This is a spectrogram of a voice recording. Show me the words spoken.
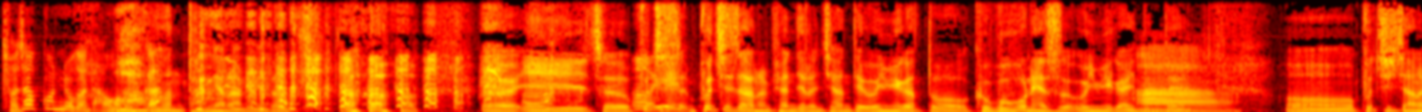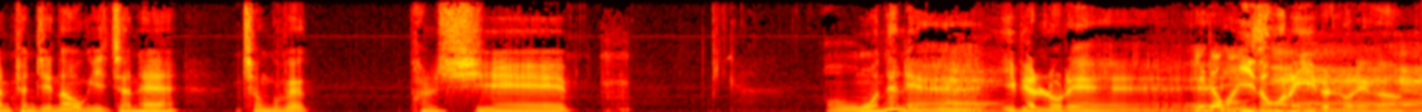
저작권료가 아, 나옵니까? 그건 당연합니다. 어, 이, 저, 어, 붙이, 예. 붙이자는 편지는 저한테 의미가 또 그 부분에서 의미가 있는데, 아, 어, 붙이자는 편지 나오기 전에 1980, 5년에 네. 이별 노래 이동원. 이동원의 이별 노래가 예.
